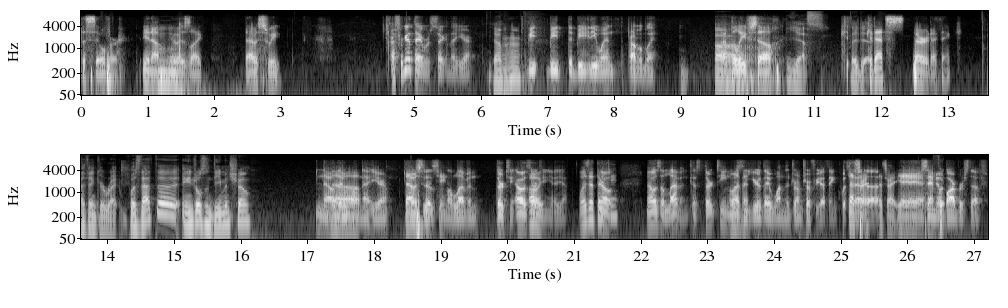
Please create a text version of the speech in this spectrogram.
the silver. You know, Mhm. it was like that was sweet. I forget they were second that year. yeah, mm-hmm. Beat beat the BD win probably. I believe so. Uh, Yes, they did. Cadets third, I think. I think you're right. Was that the Angels and Demons show? No, they won that year. That was 2011. 13. Oh, 13. yeah, yeah. Was it 13? No, it was 11 because 13 was the year they won the drum trophy. I think with That's that right. uh, That's right. Yeah, yeah, yeah. Samuel But- Barber stuff.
